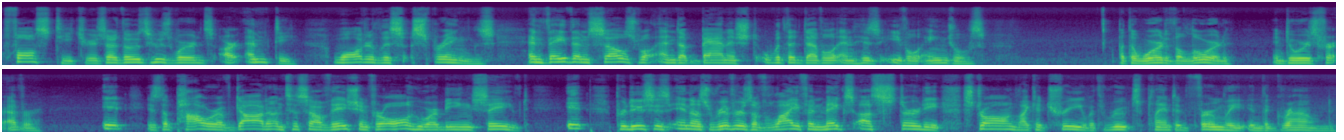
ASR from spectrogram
False teachers are those whose words are empty, waterless springs, and they themselves will end up banished with the devil and his evil angels. But the word of the Lord endures forever. It is the power of God unto salvation for all who are being saved it produces in us rivers of life and makes us sturdy, strong like a tree with roots planted firmly in the ground.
